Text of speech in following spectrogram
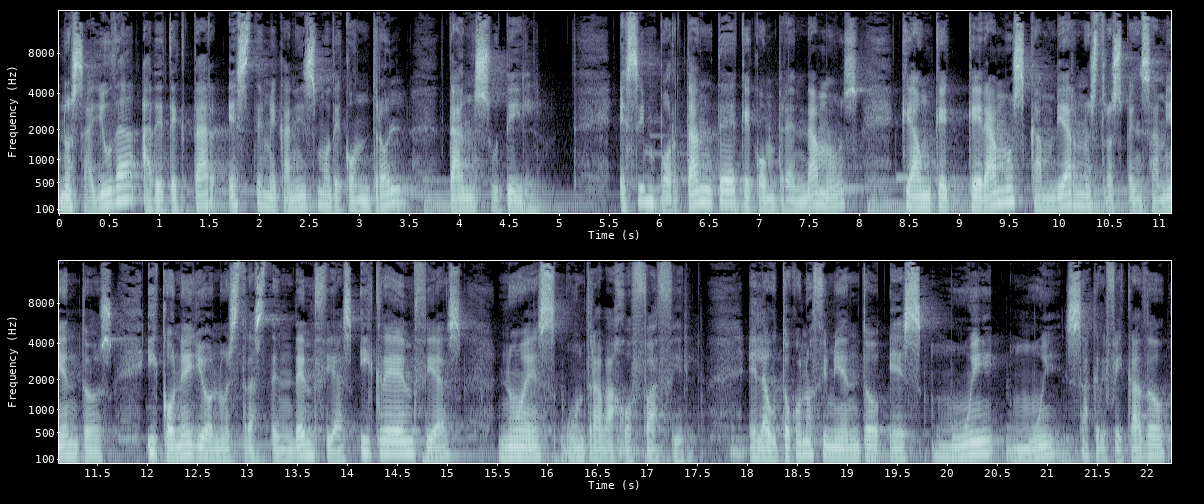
nos ayuda a detectar este mecanismo de control tan sutil es importante que comprendamos que aunque queramos cambiar nuestros pensamientos y con ello nuestras tendencias y creencias, no es un trabajo fácil. El autoconocimiento es muy, muy sacrificado,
